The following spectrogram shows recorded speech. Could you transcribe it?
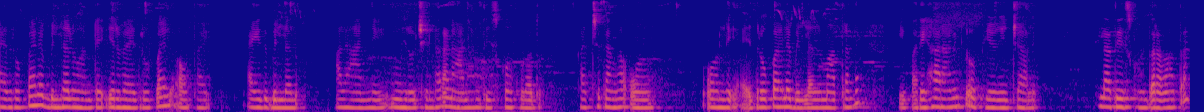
ఐదు రూపాయల బిల్లలు అంటే ఇరవై ఐదు రూపాయలు అవుతాయి. ఐదు బిల్లలు అలా అన్ని మీరు చిల్లర నాణ్యాలు తీసుకోకూడదు. ఖచ్చితంగా ఓ ఓన్లీ ఐదు రూపాయల బిళ్ళలు మాత్రమే ఈ పరిహారానికి ఉపయోగించాలి. ఇలా తీసుకున్న తర్వాత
